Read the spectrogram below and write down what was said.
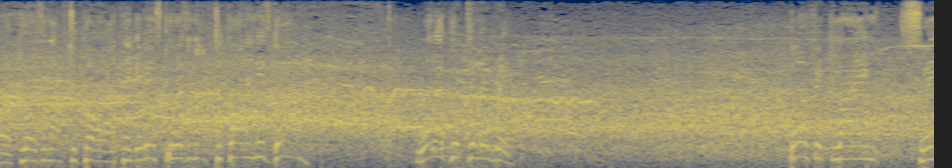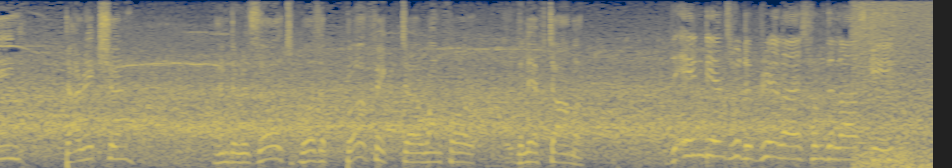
Oh, close enough to call. I think it is close enough to call, and he's gone. What a good delivery. Perfect line, swing, direction, and the result was a perfect uh, one for the left armour. The Indians would have realized from the last game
